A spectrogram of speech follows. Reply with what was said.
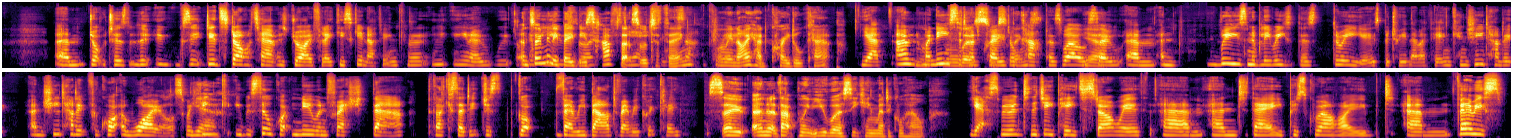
um, doctors. Because it did start out as dry, flaky skin, I think. uh, You know, And so many babies like- have that sort of thing. exactly. I mean, I had cradle cap. Yeah, and my Mm, niece had had those sorts of cradle cap as well. Yeah. So um, and reasonably recent. There's three years between them, I think, and she'd had it, and she'd had it for quite a while. So I Yeah. think it was still quite new and fresh. That, but like I said, it just got very bad very quickly. So, and at that point, you were seeking medical help. Yes, we went to the GP to start with, um, and they prescribed um, various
